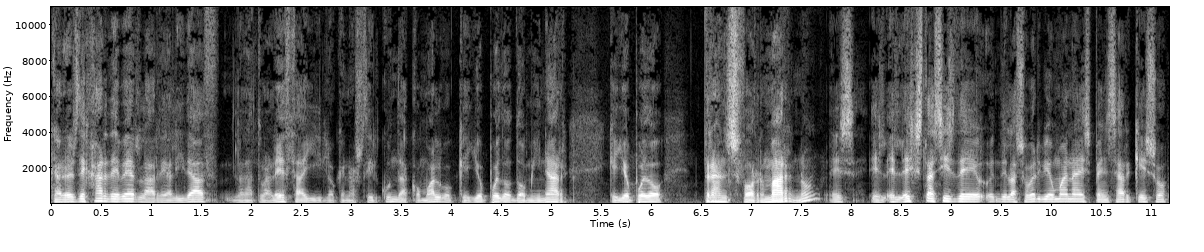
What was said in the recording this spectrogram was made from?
Claro, es dejar de ver la realidad, la naturaleza y lo que nos circunda como algo que yo puedo dominar, que yo puedo transformar, ¿no? Es el, éxtasis de, la soberbia humana es pensar que eso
